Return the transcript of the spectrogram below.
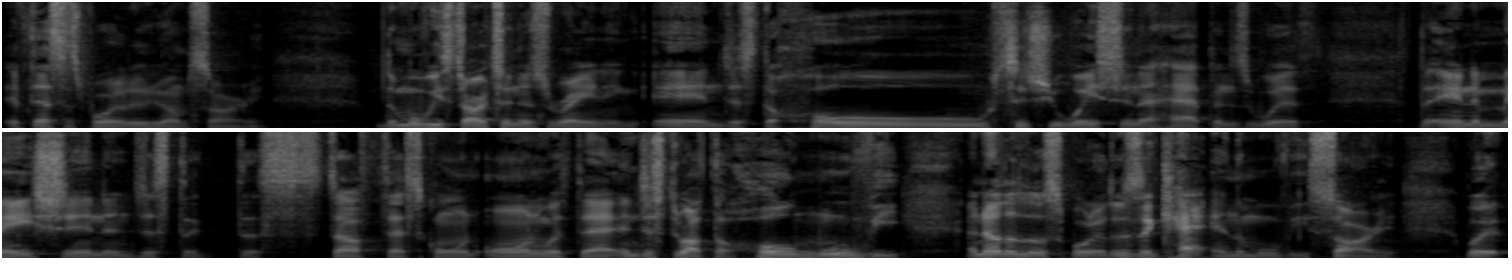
if that's a spoiler to you, I'm sorry. The movie starts and it's raining, and just the whole situation that happens with the animation and just the, the stuff that's going on with that. And just throughout the whole movie another little spoiler there's a cat in the movie sorry. But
